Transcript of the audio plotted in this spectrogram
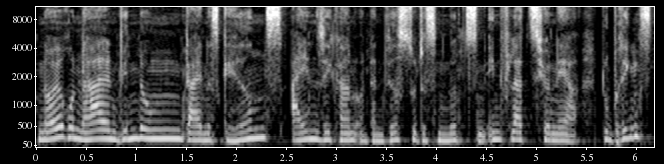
neuronalen Windungen deines Gehirns einsickern und dann wirst du das nutzen, inflationär. Du bringst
